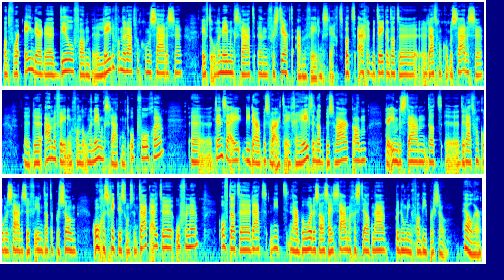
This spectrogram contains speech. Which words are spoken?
Want voor een derde deel van de leden van de Raad van Commissarissen heeft de ondernemingsraad een versterkt aanbevelingsrecht. Wat eigenlijk betekent dat de Raad van Commissarissen uh, de aanbeveling van de ondernemingsraad moet opvolgen. Uh, tenzij die daar bezwaar tegen heeft. En dat bezwaar kan erin bestaan dat de Raad van Commissarissen vindt dat de persoon ongeschikt is om zijn taak uit te oefenen of dat de raad niet naar behoren zal zijn samengesteld na benoeming van die persoon. Helder.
